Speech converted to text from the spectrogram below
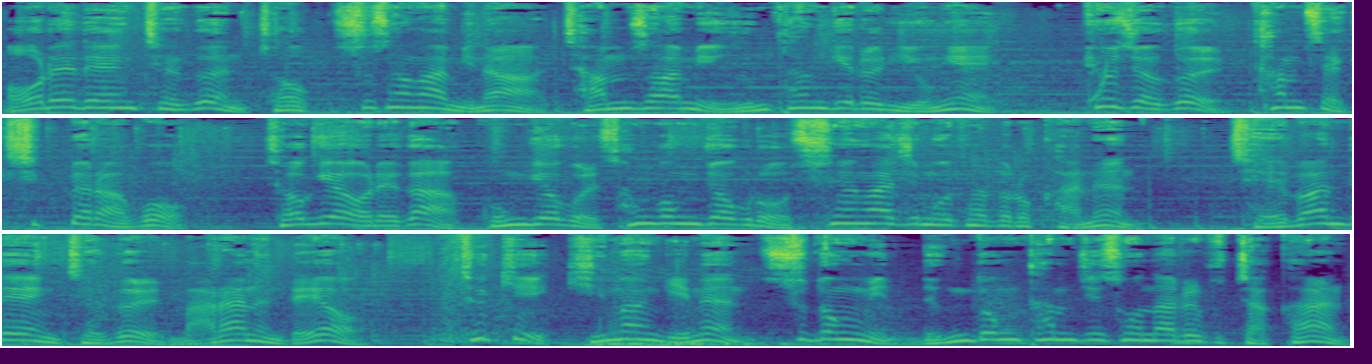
어뢰 대응책은 적 수상함이나 잠수함이 음탄기를 이용해 표적을 탐색 식별하고 적의 어뢰가 공격을 성공적으로 수행하지 못하도록 하는 재반 대 행책을 말하는데요. 특히 기만기는 수동 및 능동 탐지 소나를 부착한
